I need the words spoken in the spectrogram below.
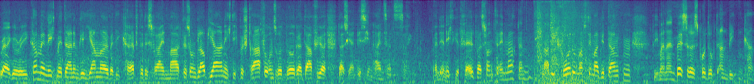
Gregory, komm mir nicht mit deinem Gejammer über die Kräfte des freien Marktes und glaub ja nicht, ich bestrafe unsere Bürger dafür, dass sie ein bisschen Einsatz zeigen. Wenn dir nicht gefällt, was Fontaine macht, dann schlage ich vor, du machst dir mal Gedanken, wie man ein besseres Produkt anbieten kann.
